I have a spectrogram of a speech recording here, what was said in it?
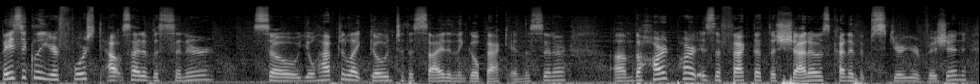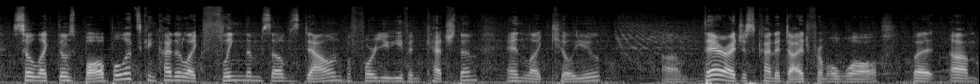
basically, you're forced outside of the center, so you'll have to like go to the side and then go back in the center. Um, the hard part is the fact that the shadows kind of obscure your vision, so like those ball bullets can kind of like fling themselves down before you even catch them and like kill you. Um, there I just kind of died from a wall, but um,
